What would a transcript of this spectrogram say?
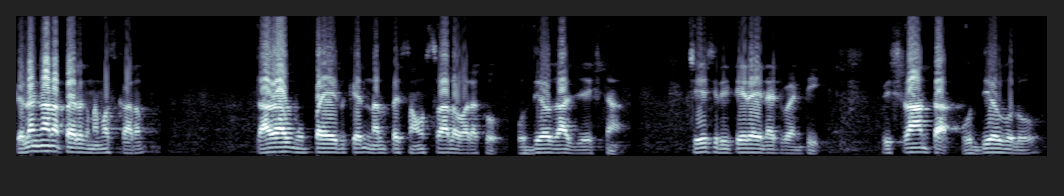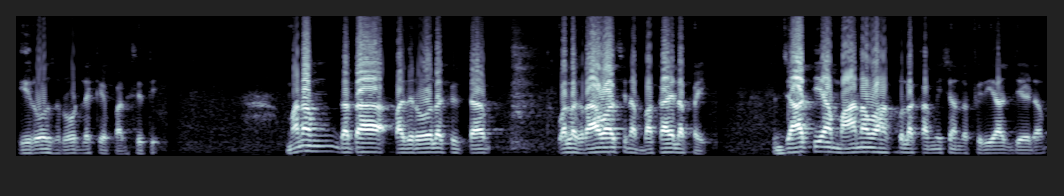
తెలంగాణ ప్రజలకు నమస్కారం. దాదాపు ముప్పై ఐదుకెళ్ళి నలభై సంవత్సరాల వరకు ఉద్యోగాలు చేసిన చేసి రిటైర్ అయినటువంటి విశ్రాంత ఉద్యోగులు ఈరోజు రోడ్లెక్కే పరిస్థితి. మనం గత పది రోజుల క్రితం వాళ్ళకు రావాల్సిన బకాయిలపై జాతీయ మానవ హక్కుల కమిషన్లో ఫిర్యాదు చేయడం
